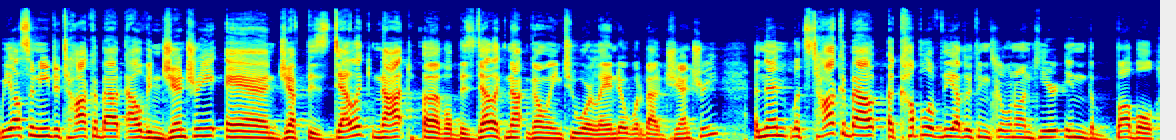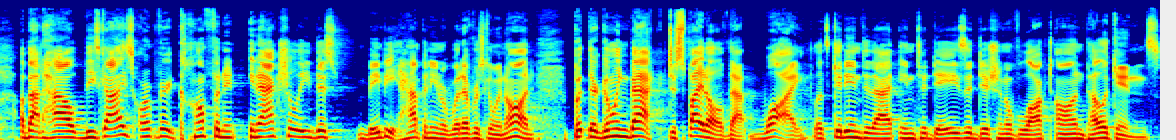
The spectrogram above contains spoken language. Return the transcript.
We also need to talk about Alvin Gentry and Jeff Bzdelik not uh, well Bzdelik not going to Orlando. What about Gentry? And then let's talk about a couple of the other things going on here in the bubble about how these guys aren't very confident in actually this maybe happening or whatever's going on, but they're going back despite all of that. Why? Let's get into that in today's edition of Locked On Pelicans.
